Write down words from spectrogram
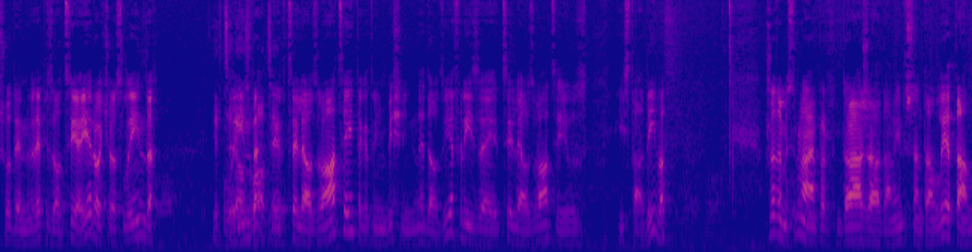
Šodien epizode Sijā ieročos Linda. Ir ceļā uz Linda Vāciju. ir ceļā uz Vāciju. Tagad viņa bija nedaudz iefrīzēja, ceļā uz Vāciju uz īstā diva. Šodien mēs runājam par dažādām interesantām lietām.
